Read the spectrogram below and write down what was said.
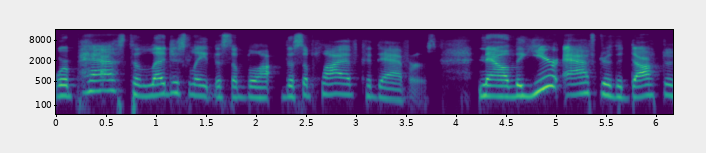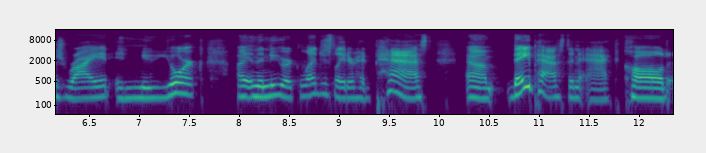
were passed to legislate the, subli- the supply of cadavers. Now, the year after the doctors' riot in New York, uh, in the New York legislature had passed, um, they passed an act called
